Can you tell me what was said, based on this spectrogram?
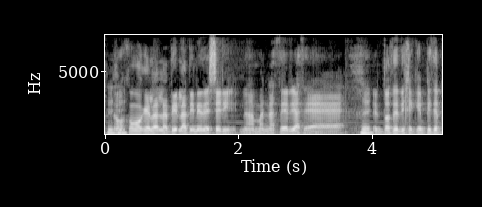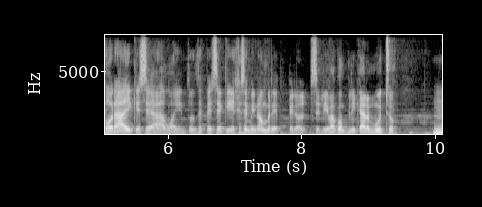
sí, ¿no? sí. Como que la, la ti- la tiene de serie, nada más nacer y hace... "Eh". Sí. Entonces dije que empiece por A y que sea guay. Entonces pensé que dijese mi nombre, pero se le iba a complicar mucho. Mm.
